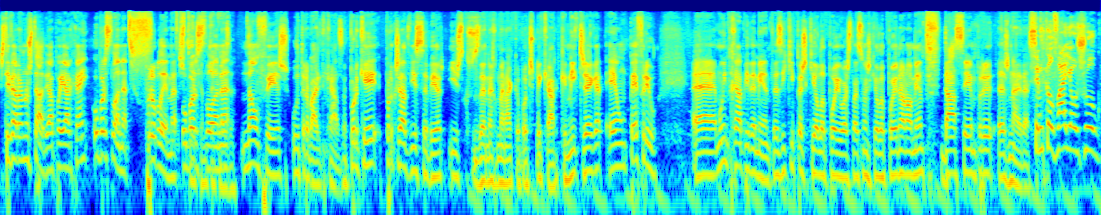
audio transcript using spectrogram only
Estiveram no estádio a apoiar quem? O Barcelona. Problema: o Barcelona não fez o trabalho de casa. Porquê? Porque já devia saber isto que Susana Romana acabou de explicar: que Mick Jagger é um pé frio. Ah, muito rapidamente, as equipas que ele apoia ou as seleções que ele apoia, normalmente dá sempre a geneira. Sempre que ele vai ao jogo.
